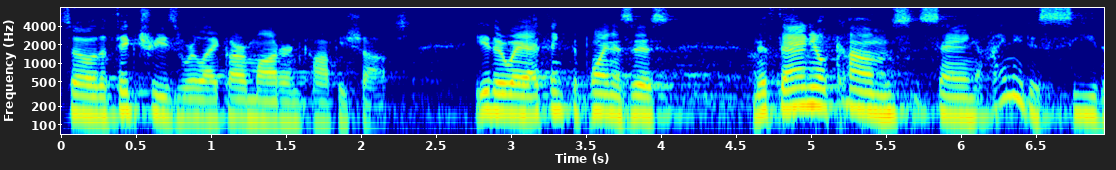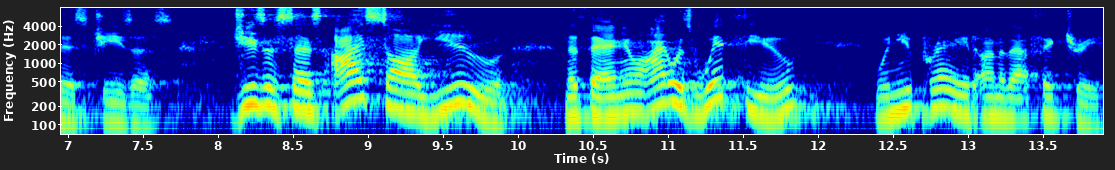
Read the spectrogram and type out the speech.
So the fig trees were like our modern coffee shops. Either way, I think the point is this Nathaniel comes saying, I need to see this Jesus. Jesus says, I saw you, Nathaniel. I was with you when you prayed under that fig tree.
